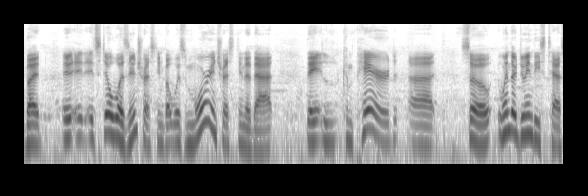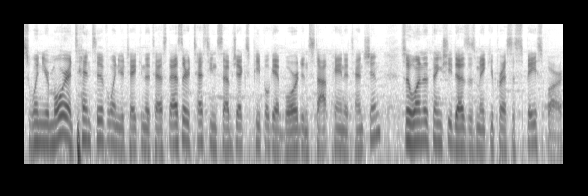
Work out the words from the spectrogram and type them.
but it, it, still was interesting. But was more interesting to that, they compared. Uh, so when they're doing these tests, when you're more attentive when you're taking the test, as they're testing subjects, people get bored and stop paying attention. So one of the things she does is make you press a space bar.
